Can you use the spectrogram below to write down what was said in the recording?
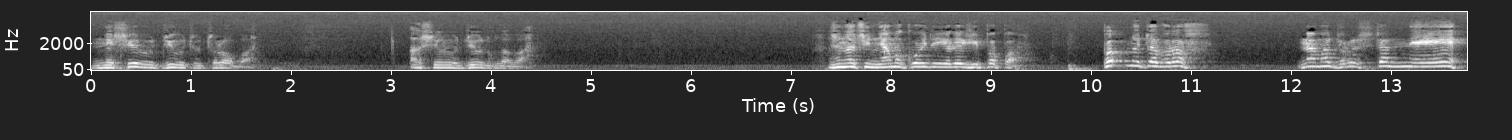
не се роди от отроба, а се роди от глава. Значи няма кой да я режи пъпа. Пъпната връв на мъдростта не е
